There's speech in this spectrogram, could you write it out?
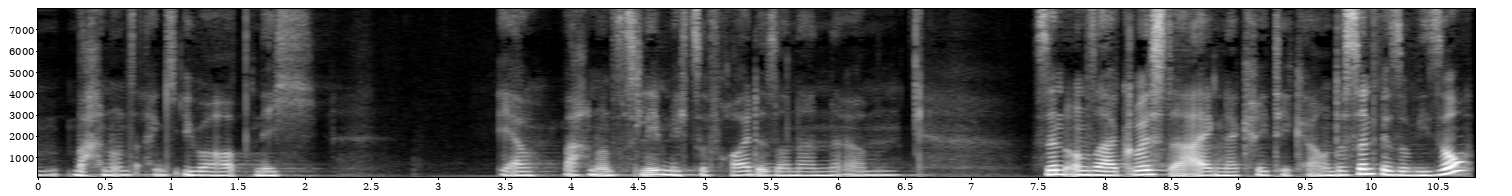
ähm, machen uns eigentlich überhaupt nicht ja, machen uns das Leben nicht zur Freude, sondern ähm, sind unser größter eigener Kritiker. Und das sind wir sowieso.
